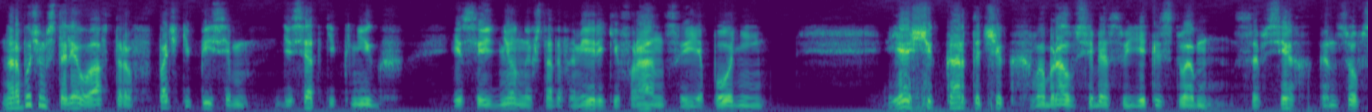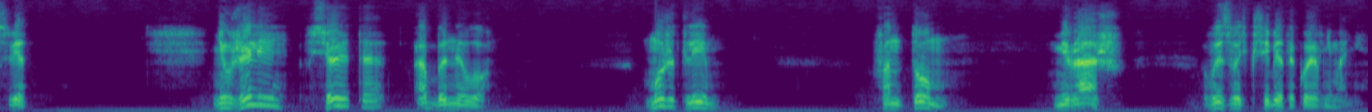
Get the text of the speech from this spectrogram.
На рабочем столе у авторов пачки писем, десятки книг из Соединенных Штатов Америки, Франции, Японии. Ящик карточек вобрал в себя свидетельства со всех концов света. Неужели все это об НЛО? Может ли фантом, мираж вызвать к себе такое внимание?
